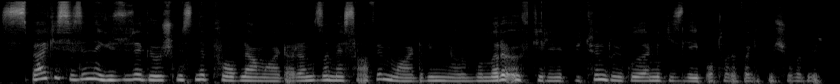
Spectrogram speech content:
Siz- Belki sizinle yüz yüze görüşmesinde problem vardı. Aranızda mesafe mi vardı bilmiyorum. Bunlara öfkelenip bütün duygularını gizleyip o tarafa gitmiş olabilir.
